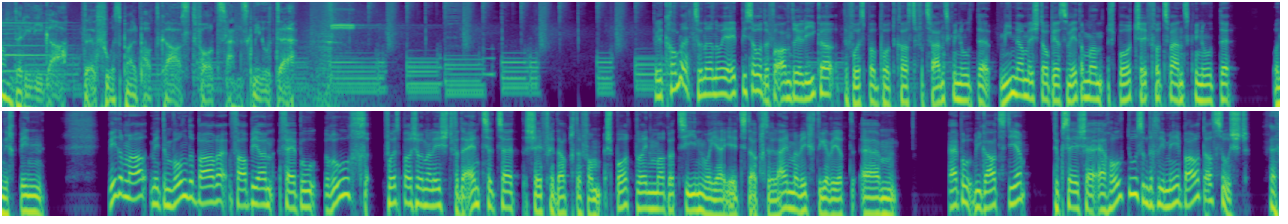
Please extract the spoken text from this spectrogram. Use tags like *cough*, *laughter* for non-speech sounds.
Andere Liga, der Fußball-Podcast vor 20 Minuten. Willkommen zu einer neuen Episode von Andere Liga, der Fußball-Podcast vor 20 Minuten. Mein Name ist Tobias Wedermann, Sportchef von 20 Minuten und ich bin wieder mal mit dem wunderbaren Fabian Febu Rauch, Fußballjournalist von der NZZ, Chefredakteur vom Sportlerin-Magazin, wo ja jetzt aktuell immer wichtiger wird. Ähm, Febu, wie geht's dir? Du siehst äh, erholt aus und ein bisschen mehr Bart als sonst. *laughs*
